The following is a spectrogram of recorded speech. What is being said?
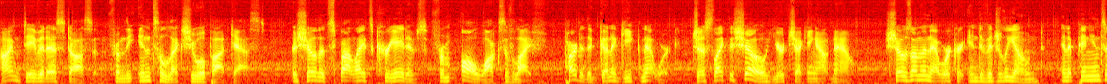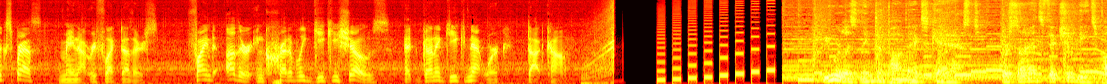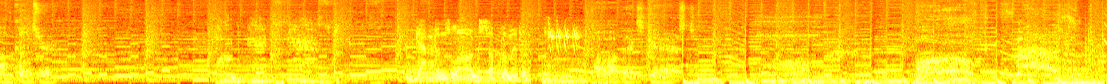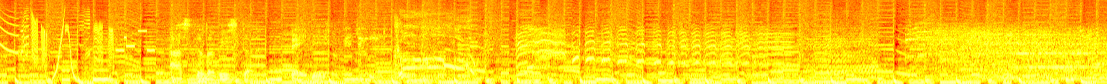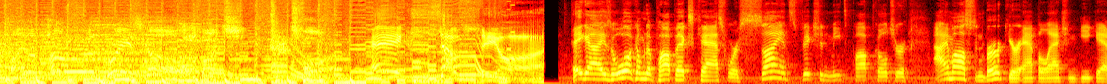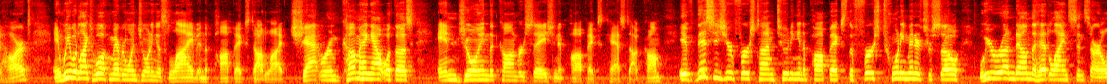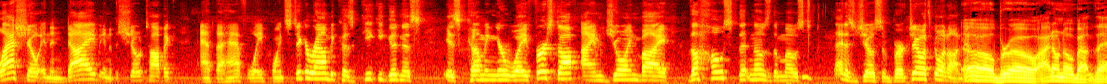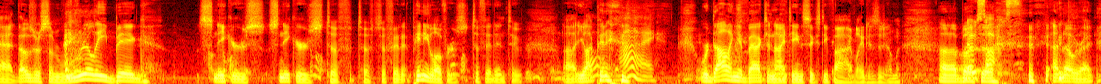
I'm David S. Dawson from the Intellectual Podcast, a show that spotlights creatives from all walks of life, part of the Gonna Geek Network, just like the show you're checking out now. Shows on the network are individually owned, and opinions expressed may not reflect others. Find other incredibly geeky shows at GonnaGeekNetwork.com. You are listening to PopX Cast, where science fiction meets pop culture. Captain's log supplemental. PopX Cast. Hasta la vista, baby. Guys, welcome to PopX Cast, where science fiction meets pop culture. I'm Austin Burke, your Appalachian geek at heart, and we would like to welcome everyone joining us live in the PopX.live chat room. Come hang out with us and join the conversation at popxcast.com. If this is your first time tuning into PopX, the first 20 minutes or so, we run down the headlines since our last show and then dive into the show topic at the halfway point. Stick around because geeky goodness is coming your way. First off, I am joined by the host that knows the most. That is Joseph Burke. Joe, what's going on? man? Oh, bro, I don't know about that. Those are some really big sneakers, sneakers to, to to fit in, penny loafers to fit into. Uh, you like penny? Hi. We're dialing it back to 1965, ladies and gentlemen. Uh, but No uh, socks. I know, right?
